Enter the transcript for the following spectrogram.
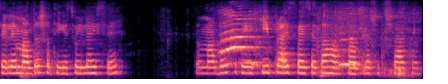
ছেলে মাদ্রাসা থেকে চলে আইছে। তো মাদ্রাসা থেকে কি প্রাইস পাইছে তা হোক আপনার সাথে শেয়ার করব।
